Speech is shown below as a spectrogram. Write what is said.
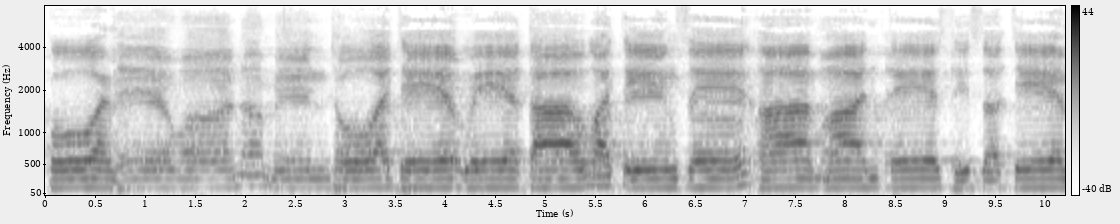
โกเทวา นมินโทเทเวตาวติงเสอามันเตสิสเจม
